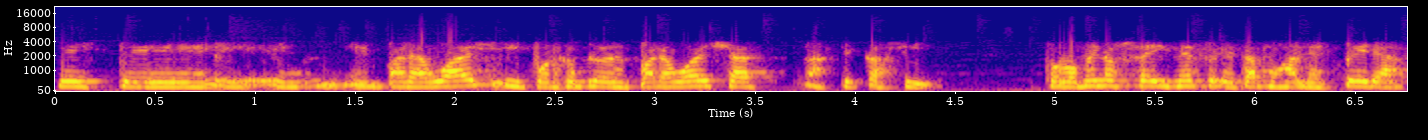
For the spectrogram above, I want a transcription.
este, en, Paraguay y, por ejemplo, en Paraguay ya hace casi por lo menos seis meses que estamos a la espera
